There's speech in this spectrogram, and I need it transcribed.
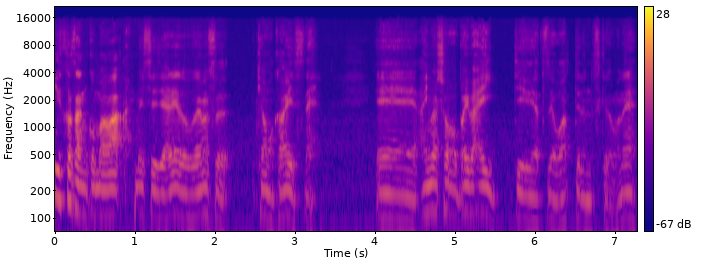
ゆきこさんこんばんは。メッセージありがとうございます。今日も可愛いですね。えー、会いましょう。バイバイ。っていうやつで終わってるんですけどもね、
